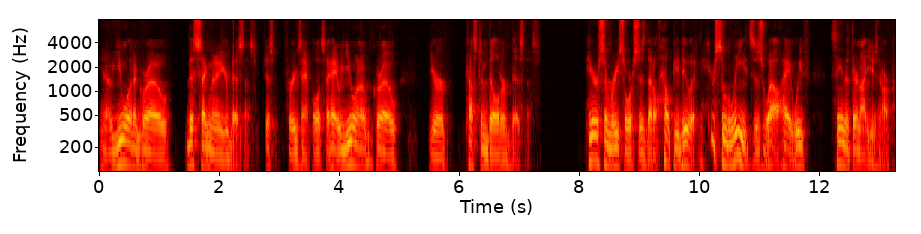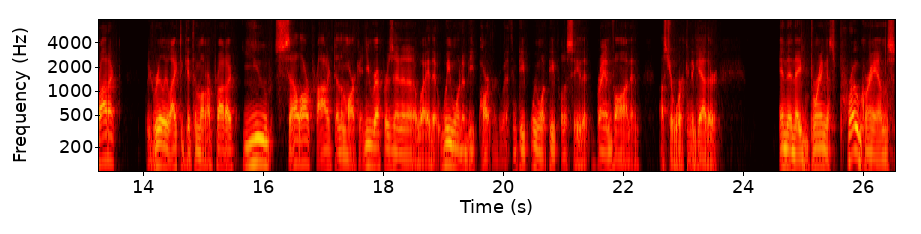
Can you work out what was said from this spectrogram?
you know, you want to grow this segment of your business. Just for example, let's say, hey, well, you want to grow your custom builder business. Here are some resources that'll help you do it. Here's some leads as well. Hey, we've seen that they're not using our product. We'd really like to get them on our product. You sell our product in the market and you represent it in a way that we want to be partnered with. And people, we want people to see that Brand Vaughn and us are working together. And then they bring us programs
